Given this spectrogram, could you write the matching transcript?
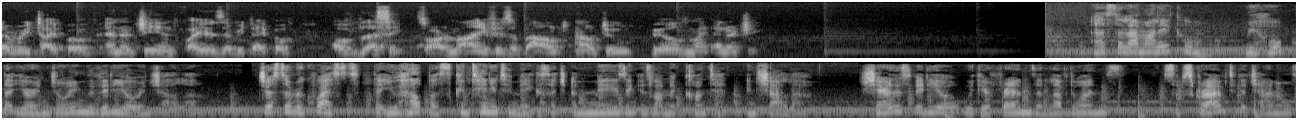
every type of energy and faiz, every type of, of blessing. So our life is about how to build my energy. As-salamu alaykum. We hope that you're enjoying the video inshaAllah. Just a request that you help us continue to make such amazing Islamic content inshaAllah. Share this video with your friends and loved ones, subscribe to the channels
